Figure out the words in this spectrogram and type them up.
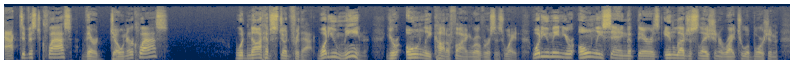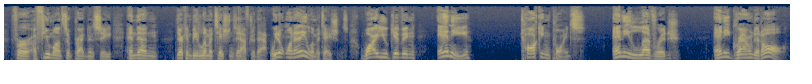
activist class, their donor class, would not have stood for that. What do you mean you're only codifying Roe versus Wade? What do you mean you're only saying that there is in legislation a right to abortion for a few months of pregnancy and then there can be limitations after that? We don't want any limitations. Why are you giving any talking points, any leverage, any ground at all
